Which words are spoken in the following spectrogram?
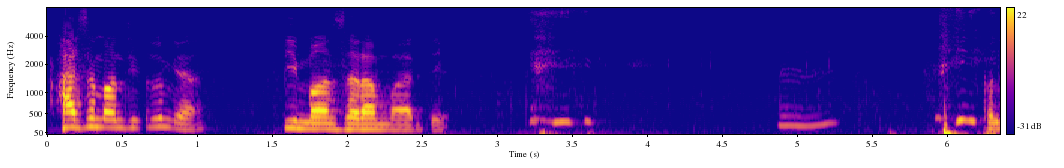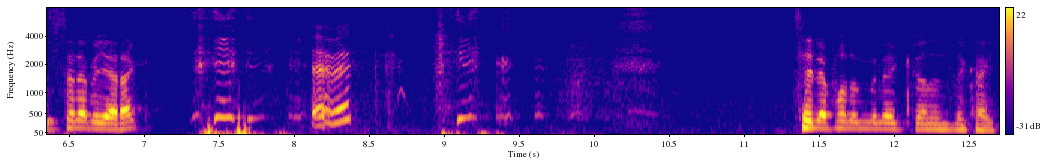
Her zaman diyordum ya. Bir manzaram var diye. Konuşsana be yarak. Evet. Telefonumun ekranında kayıt.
